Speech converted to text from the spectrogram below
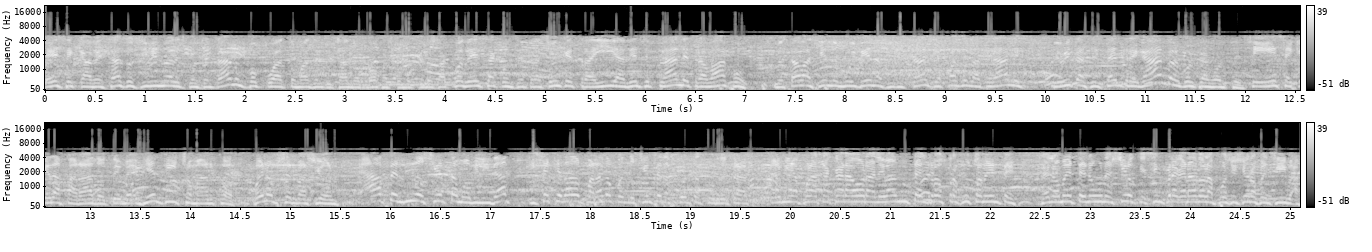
Ese cabezazo sí vino a desconcentrar un poco a Tomás el Gusano Rojas, como que lo sacó de esa concentración que traía, de ese plan de trabajo. Lo estaba haciendo muy bien a su distancia, pasos laterales, y ahorita se está entregando al golpe a golpe. Sí, se queda parado. Bien dicho, Marco. Buena observación. Ha perdido cierta movilidad y se ha quedado parado cuando siente las puertas por detrás. Termina por atacar ahora. Levanta el rostro justamente. Se lo mete en un Shiro que siempre ha ganado la posición ofensiva.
